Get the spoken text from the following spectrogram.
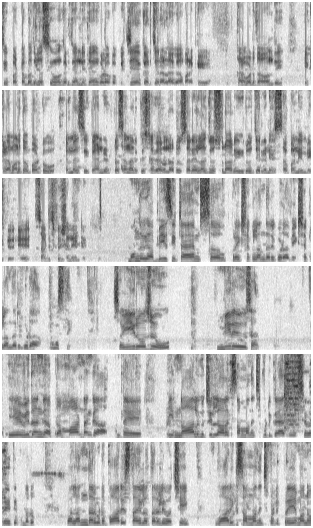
ఎమ్మెల్సీ పట్టభద్రుల సింహ గర్జన నిజంగా కూడా ఒక విజయ గర్జన లాగా మనకి కనబడతా ఉంది. ఇక్కడ మనతో పాటు ఎమ్మెల్సీ క్యాండిడేట్ ప్రసన్న హరికృష్ణ గారు ఉన్నారు. సార్ ఎలా చూస్తున్నారు ఈరోజు జరిగిన ఈ సభని? మీకు సాటిస్ఫాక్షన్ ఏంటి? ముందుగా బీసీ టైమ్స్ uh, ప్రేక్షకులందరికీ కూడా వీక్షకులందరికీ కూడా నమస్తే. సో ఈరోజు మీరే సార్ ఏ విధంగా బ్రహ్మాండంగా అంటే ఈ నాలుగు జిల్లాలకు సంబంధించినటువంటి గ్రాడ్యుయేట్స్ ఎవరైతే ఉన్నారో వాళ్ళందరూ కూడా భారీ స్థాయిలో తరలి వచ్చి వారికి సంబంధించినటువంటి ప్రేమను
